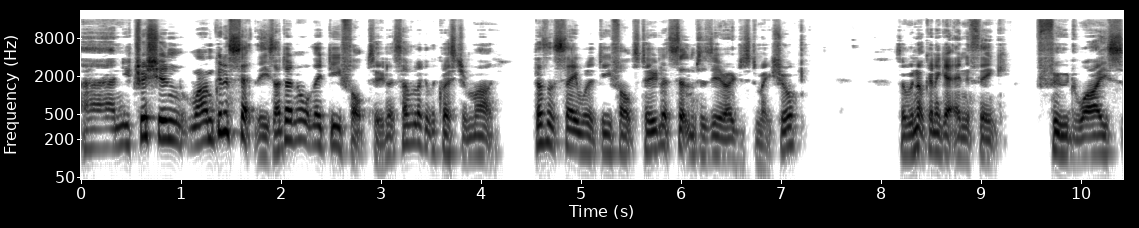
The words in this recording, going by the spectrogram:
Uh, nutrition, well, I'm going to set these. I don't know what they default to. Let's have a look at the question mark. It doesn't say what it defaults to. Let's set them to zero just to make sure. So we're not going to get anything food-wise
